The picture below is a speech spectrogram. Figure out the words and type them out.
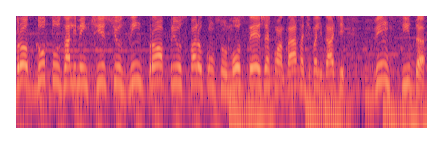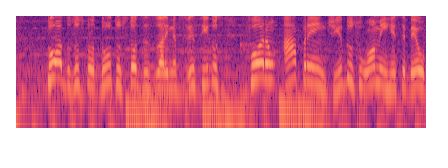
produtos alimentícios impróprios para o consumo, ou seja, com a data de validade vencida todos os produtos, todos os alimentos vencidos foram apreendidos. O homem recebeu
